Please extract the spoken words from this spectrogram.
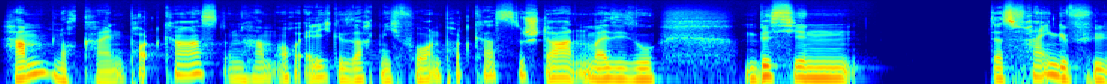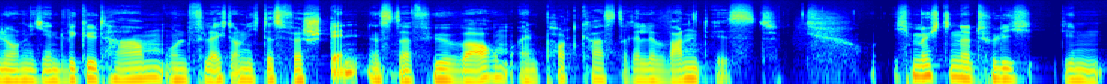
haben noch keinen Podcast und haben auch ehrlich gesagt nicht vor, einen Podcast zu starten, weil sie so ein bisschen das Feingefühl noch nicht entwickelt haben und vielleicht auch nicht das Verständnis dafür, warum ein Podcast relevant ist. Ich möchte natürlich den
